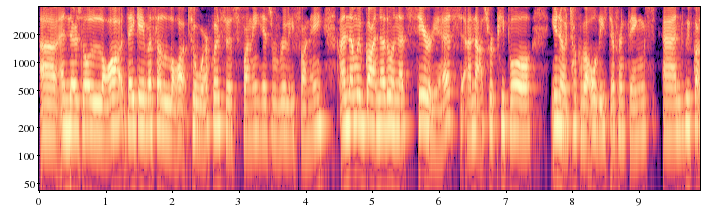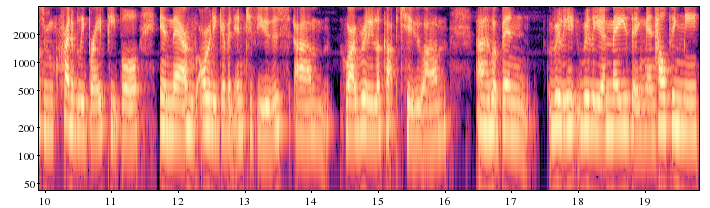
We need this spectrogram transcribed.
Uh, and there's a lot. They gave us a lot to work with, so it's funny. It's really funny. And then we've got another one that's serious, and that's where people, you know, talk about all these different things. And we've got some incredibly brave people in there who've already given interviews, um, who I really look up to, um, uh, who have been really really amazing and helping me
